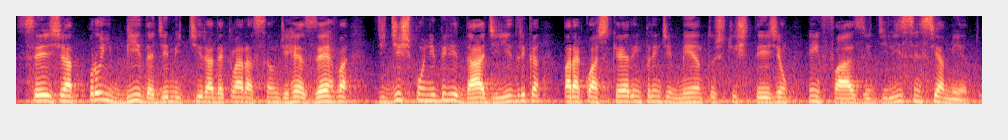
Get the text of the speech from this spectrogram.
seja proibida de emitir a declaração de reserva de disponibilidade hídrica para quaisquer empreendimentos que estejam em fase de licenciamento.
